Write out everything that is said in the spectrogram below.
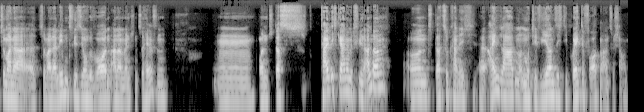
zu meiner, äh, zu meiner Lebensvision geworden, anderen Menschen zu helfen. Mm, und das teile ich gerne mit vielen anderen. Und dazu kann ich äh, einladen und motivieren, sich die Projekte vor Ort mal anzuschauen.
